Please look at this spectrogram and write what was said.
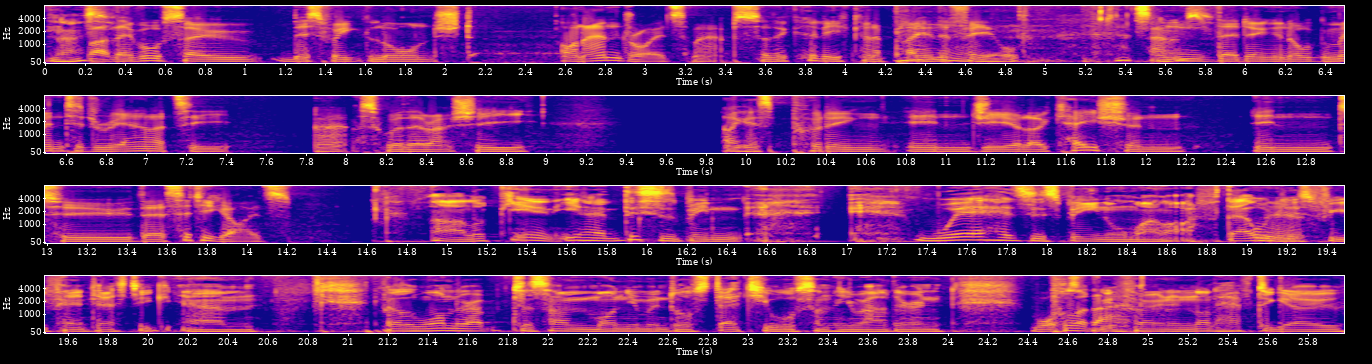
Nice. but they've also this week launched on Android some apps, so they're clearly kind of playing the Mm. field That's and nice. they're doing an augmented reality apps where they're actually, I guess, putting in geolocation into their city guides. Oh, look, you you know, this has been. Where has this been all my life? That would Yeah. just be fantastic. Um, to be able to wander up to some monument or statue or something rather and What's pull up that? your phone and not have to go.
